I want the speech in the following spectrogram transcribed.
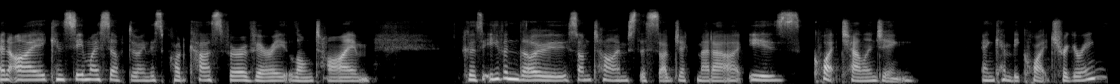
and I can see myself doing this podcast for a very long time. Because even though sometimes the subject matter is quite challenging and can be quite triggering,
